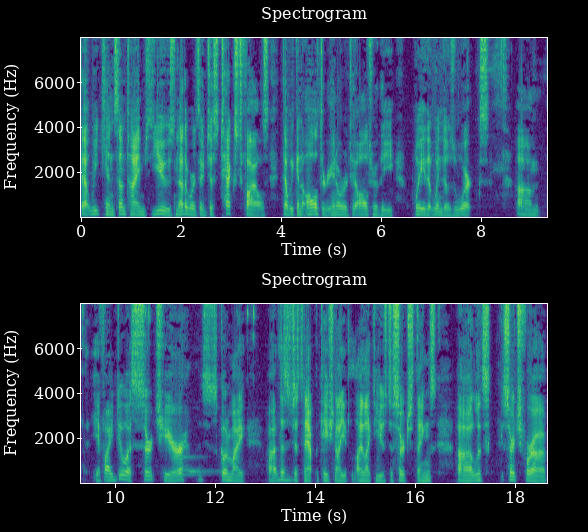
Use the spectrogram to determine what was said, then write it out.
that we can sometimes use. In other words, they're just text files that we can alter in order to alter the way that Windows works. Um, if I do a search here, let's go to my, uh, this is just an application I, I like to use to search things. Uh, let's search for a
